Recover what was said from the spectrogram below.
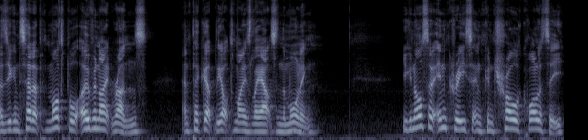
as you can set up multiple overnight runs and pick up the optimized layouts in the morning. You can also increase and control quality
